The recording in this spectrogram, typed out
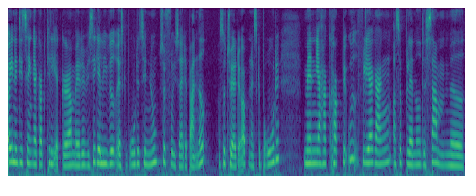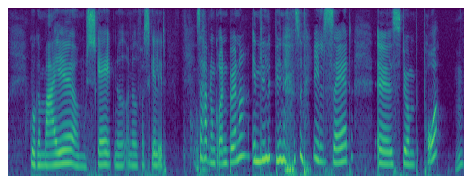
Og en af de ting, jeg godt kan lide at gøre med det, hvis ikke jeg lige ved, hvad jeg skal bruge det til nu, så fryser jeg det bare ned, og så tør jeg det op, når jeg skal bruge det. Men jeg har kogt det ud flere gange, og så blandet det sammen med gurkemeje og muskatnød og noget forskelligt. Okay. Så har vi nogle grønne bønner, en lille binde, sådan helt sat øh, stump por, Mm.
